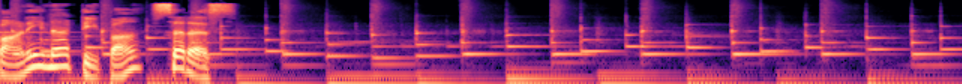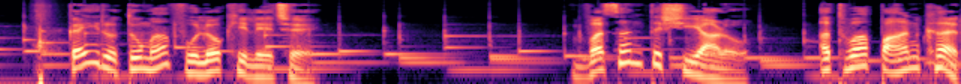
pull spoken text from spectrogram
પાણીના ટીપા, સરસ. કઈ ઋતુમાં ફૂલો ખીલે છે? વસંત શિયાળો અથવા પાનખર?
